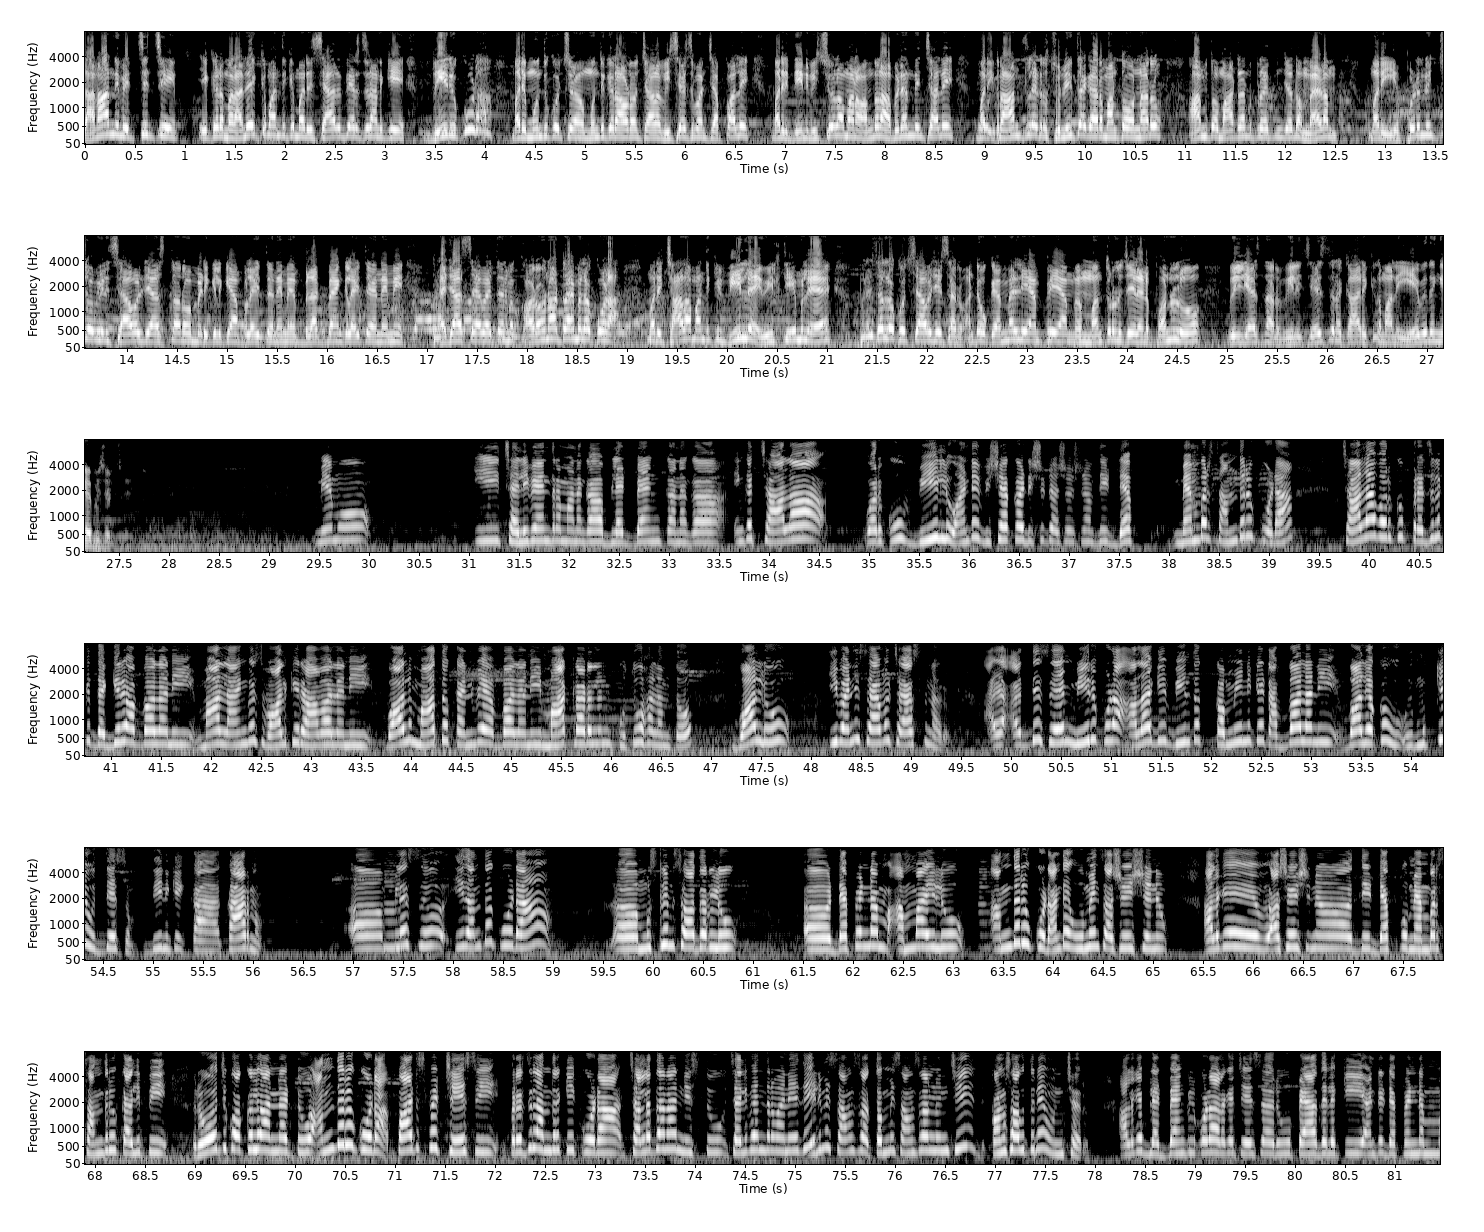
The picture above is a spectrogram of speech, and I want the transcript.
ధనాన్ని వెచ్చించి ఇక్కడ మరి అనేక మందికి మరి సేద తీర్చడానికి వీరు కూడా మరి ముందుకు వచ్చిన ముందుకు రావడం చాలా విశేషమని చెప్పాలి. మరి దీని విషయంలో మనం అందరం అభినందించాలి. మరి ట్రాన్స్లేటర్ సునీత గారు మనతో ఉన్నారు. ఆమెతో మాట్లాడే ప్రయత్నం చేద్దాం. మేడం మరి ఎప్పటి నుంచో వీళ్ళు సేవలు చేస్తున్నారు మెడికల్ క్యాంపులు అయితేనేమి బ్లడ్ బ్యాంకులు అయితేనేమి ప్రజాసేవ అయితేనేమి కరోనా టైంలో కూడా మరి చాలామందికి వీళ్ళే వీళ్ళ టీములే ప్రజల్లోకి వచ్చి సేవ చేశారు. అంటే ఒక ఎమ్మెల్యే ఎంపీ మంత్రులు చేయలేని పనులు వీళ్ళు చేస్తున్నారు. వీళ్ళు చేస్తున్న కార్యక్రమాలు ఏ విధంగా ఎపిసోడ్ చేయొచ్చు మేము ఈ చలివేంద్రం అనగా బ్లడ్ బ్యాంక్ అనగా ఇంకా చాలా వరకు వీళ్ళు అంటే Visakha district association of the deaf members అందరూ కూడా చాలా వరకు ప్రజలకు దగ్గర అవ్వాలని మా లాంగ్వేజ్ వాళ్ళకి రావాలని వాళ్ళు మాతో కన్వే అవ్వాలని మాట్లాడాలని కుతూహలంతో వాళ్ళు ఇవన్నీ సేవలు చేస్తున్నారు. అట్ ది సేమ్ మీరు కూడా అలాగే వీళ్ళతో కమ్యూనికేట్ అవ్వాలని వాళ్ళ యొక్క ముఖ్య ఉద్దేశం దీనికి కా- కారణం. ప్లస్ ఇదంతా కూడా ముస్లిం సోదరులు డెఫెండమ్ అమ్మాయిలు అందరూ కూడా అంటే ఉమెన్స్ అసోసియేషన్ అలాగే అసోసియేషన్ ది డెఫ్ మెంబర్స్ అందరూ కలిపి రోజుకొకరు అన్నట్టు అందరూ కూడా పార్టిసిపేట్ చేసి ప్రజలందరికీ కూడా చల్లదనాన్ని ఇస్తూ చలివేంద్రం అనేది ఎనిమిది సంవత్సరాలు తొమ్మిది సంవత్సరాల నుంచి కొనసాగుతూనే ఉంచారు. అలాగే బ్లడ్ బ్యాంకులు కూడా అలాగే చేశారు. పేదలకి అంటే డెఫెండమ్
